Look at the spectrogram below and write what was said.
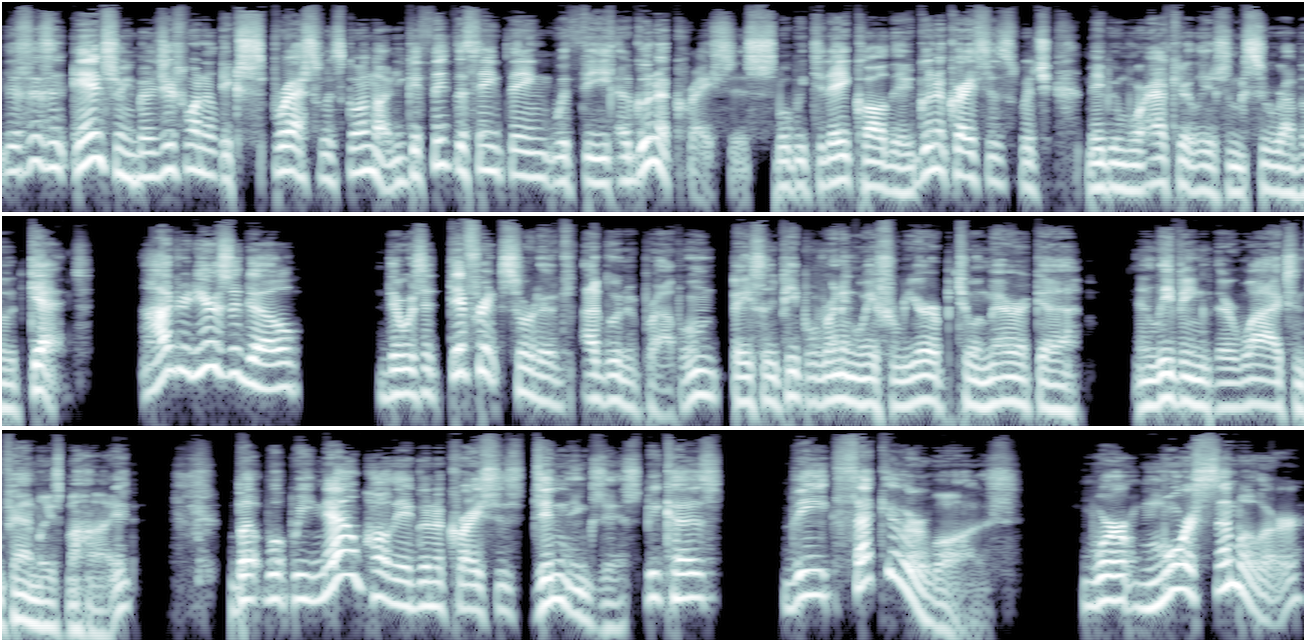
this isn't answering, but I just want to express what's going on. You could think the same thing with the Aguna crisis, what we today call the Aguna crisis, which maybe more accurately is Mesuravot get. A hundred years ago, there was a different sort of Aguna problem, basically people running away from Europe to America and leaving their wives and families behind. But what we now call the Aguna crisis didn't exist because the secular laws were more similar,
